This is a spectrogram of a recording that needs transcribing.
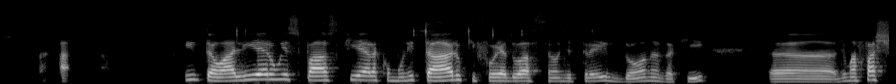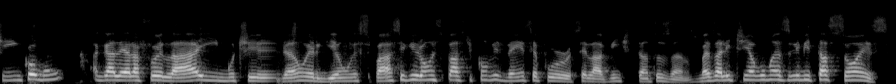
então, ali era um espaço que era comunitário, que foi a doação de três donas aqui, uh, de uma faixinha em comum. A galera foi lá em mutirão ergueu um espaço e virou um espaço de convivência por, sei lá, vinte e tantos anos. Mas ali tinha algumas limitações.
